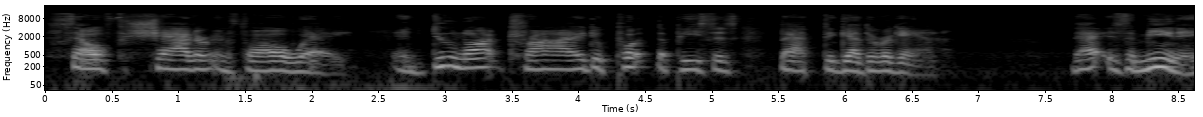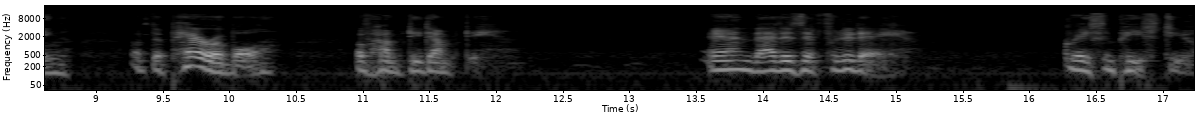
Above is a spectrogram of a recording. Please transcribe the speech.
self shatter and fall away, and do not try to put the pieces back together again. That is the meaning of the parable of Humpty Dumpty. And that is it for today. Grace and peace to you.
